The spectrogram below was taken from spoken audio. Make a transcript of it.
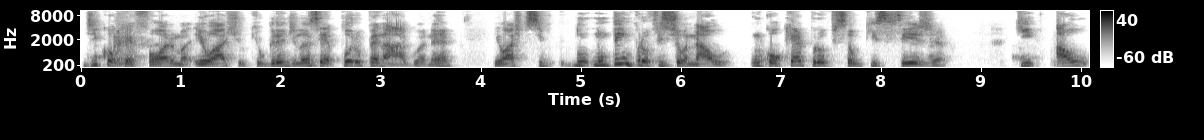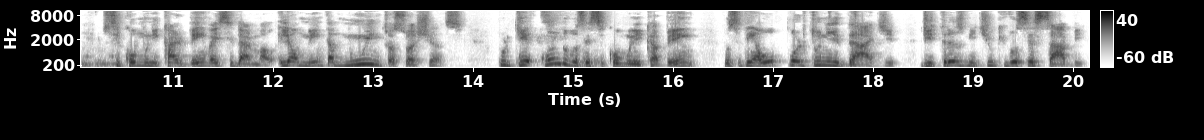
De qualquer forma, eu acho que o grande lance é pôr o pé na água, né? Eu acho que se, não, não tem profissional, em qualquer profissão que seja, que ao se comunicar bem vai se dar mal. Ele aumenta muito a sua chance. Porque quando você se comunica bem, você tem a oportunidade de transmitir o que você sabe.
